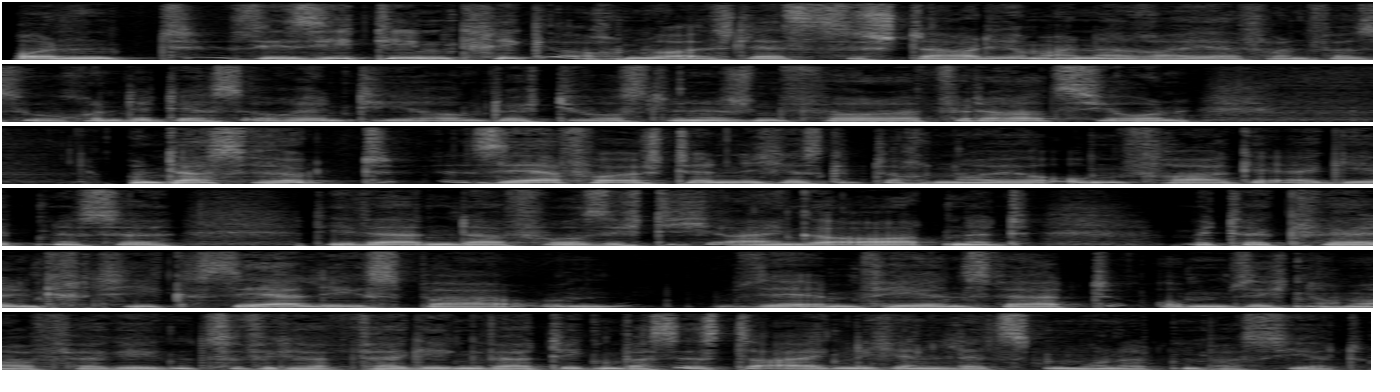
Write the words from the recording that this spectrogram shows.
Und sie sieht den Krieg auch nur als letztes Stadium einer Reihe von Versuchen der Desorientierung durch die russländischen Föderation. Und das wirkt sehr vollständig. Es gibt auch neue Umfrageergebnisse, die werden da vorsichtig eingeordnet, mit der Quellenkritik sehr lesbar und sehr empfehlenswert, um sich nochmal zu vergegenwärtigen, was ist da eigentlich in den letzten Monaten passiert.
